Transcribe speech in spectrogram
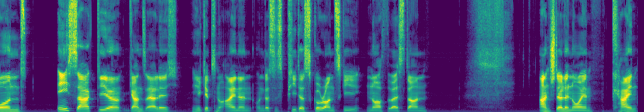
Und ich sag dir ganz ehrlich, hier gibt es nur einen und das ist Peter Skoronski, Northwestern. Anstelle 9, kein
